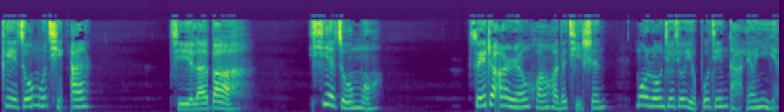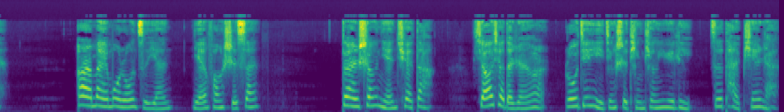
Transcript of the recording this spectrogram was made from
给祖母请安。起来吧，谢祖母。随着二人缓缓的起身，慕容九九也不禁打量一眼二妹慕容子言，年方十三，但生年却大，小小的人儿如今已经是亭亭玉立，姿态翩然。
